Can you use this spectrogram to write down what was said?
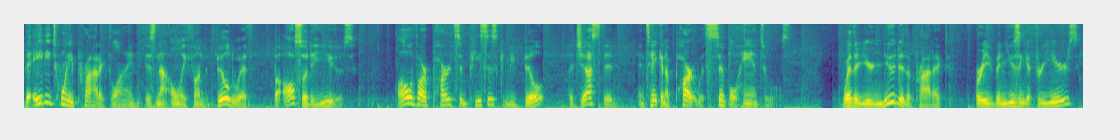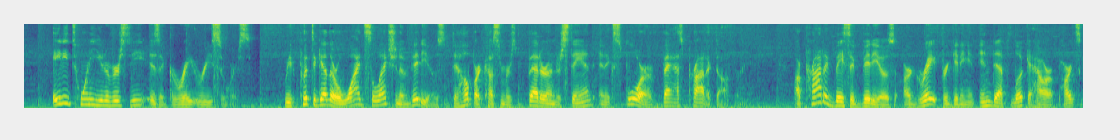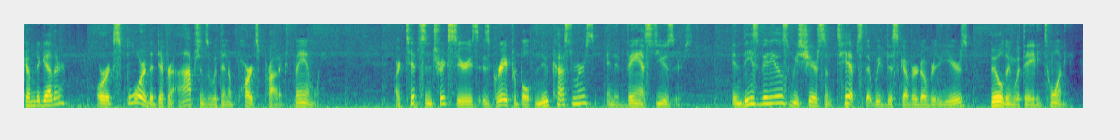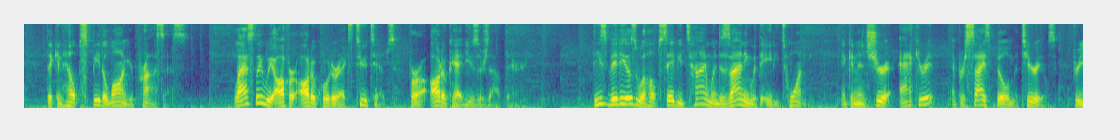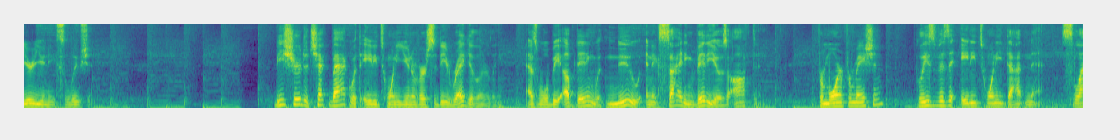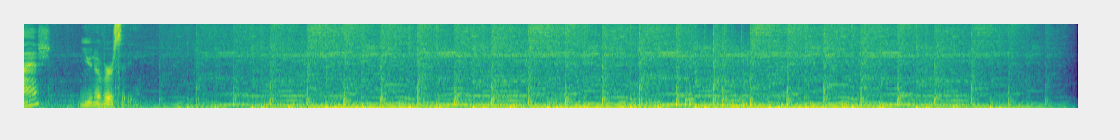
The 8020 product line is not only fun to build with, but also to use. All of our parts and pieces can be built, adjusted, and taken apart with simple hand tools. Whether you're new to the product or you've been using it for years, 8020 University is a great resource. We've put together a wide selection of videos to help our customers better understand and explore our vast product offering. Our product basic videos are great for getting an in-depth look at how our parts come together or explore the different options within a parts product family. Our tips and tricks series is great for both new customers and advanced users. In these videos, we share some tips that we've discovered over the years building with 8020 that can help speed along your process. Lastly, we offer AutoQuoter X2 tips for our AutoCAD users out there. These videos will help save you time when designing with 8020 and can ensure accurate and precise bill of materials for your unique solution. Be sure to check back with 8020 University regularly as we'll be updating with new and exciting videos often. For more information, please visit 8020.net slash university.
